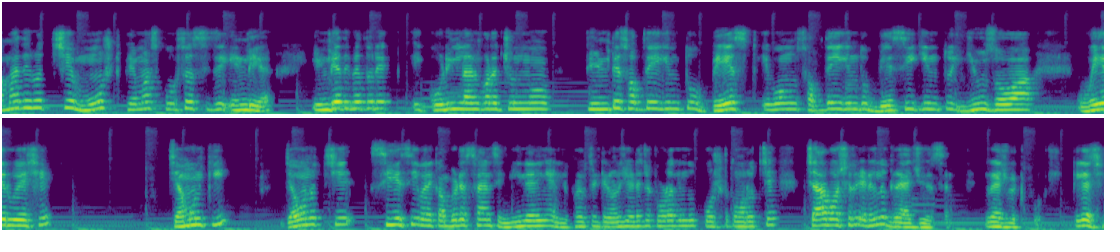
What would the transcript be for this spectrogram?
আমাদের হচ্ছে মোস্ট ফেমাস কোর্সেস ইন্ডিয়া ইন্ডিয়াতে ভেতরে এই কোডিং লার্ন করার জন্য তিনটে থেকে কিন্তু বেস্ট এবং থেকে কিন্তু বেশি কিন্তু ইউজ হওয়া ওয়ে রয়েছে। যেমন কি? যেমন হচ্ছে সিএসসি মানে computer science engineering and information technology এটা হচ্ছে টোটাল কিন্তু কোর্সটা তোমার হচ্ছে চার বছরের, এটা কিন্তু গ্র্যাজুয়েশন গ্র্যাজুয়েট কোর্স ঠিক আছে?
